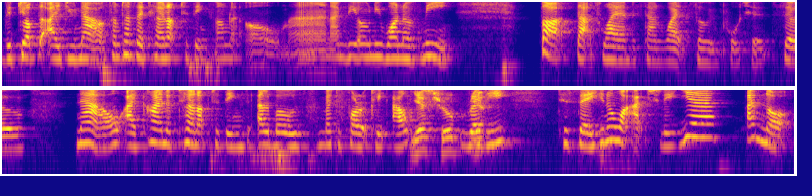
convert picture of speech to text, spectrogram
the job that I do now. Sometimes I turn up to things and I'm like, oh man, I'm the only one of me. But that's why I understand why it's so important. So now I kind of turn up to things, elbows metaphorically out, Yeah, sure. ready to say, you know what, actually, yeah, I'm not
